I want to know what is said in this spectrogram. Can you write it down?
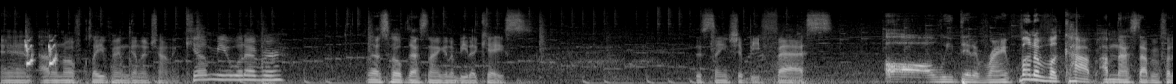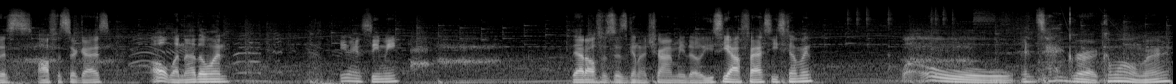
And I don't know if Claypen gonna try to kill me or whatever. Let's hope that's not gonna be the case. This thing should be fast. Oh, we did it right in front of a cop. I'm not stopping for this officer, guys. Oh, another one. He didn't see me. That officer's gonna try me though. You see how fast he's coming? Whoa, Integra, come on, man.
